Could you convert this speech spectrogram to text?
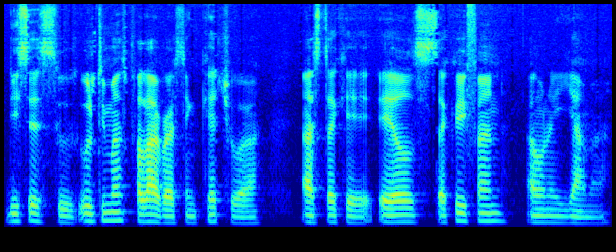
dice sus últimas palabras en quechua hasta que ellos sacrifican a una llama.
